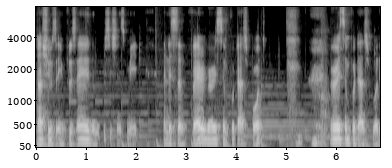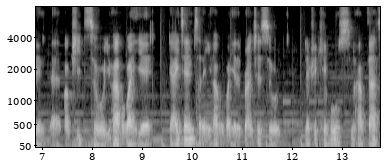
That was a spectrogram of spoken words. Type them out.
that shows the influence and the decisions made. And this is a very, very simple dashboard. very simple dashboard in uh, AppSheet. So you have over here the items and then you have over here the branches. So electric cables, you have that.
